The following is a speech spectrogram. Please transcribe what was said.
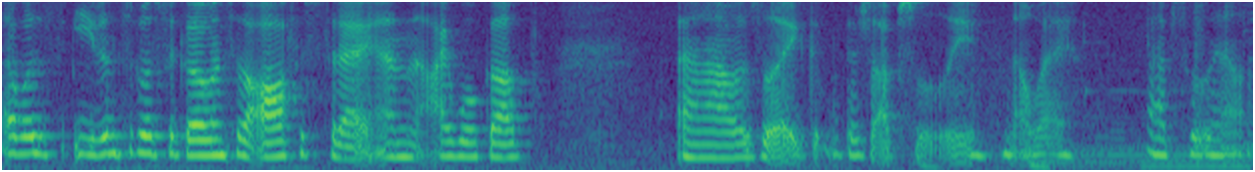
I was even supposed to go into the office today and I woke up and I was like, there's absolutely no way. Absolutely not.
